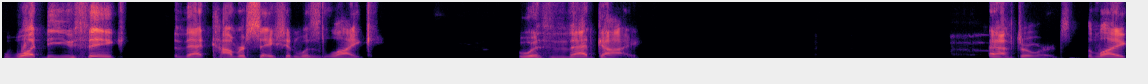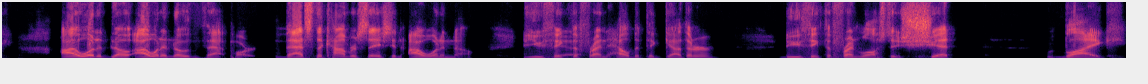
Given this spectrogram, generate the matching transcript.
What do you think that conversation was like with that guy afterwards? Like, I want to know. I want to know that part. That's the conversation I want to know. Do you think Yeah. the friend held it together? Do you think the friend lost his shit? Like,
